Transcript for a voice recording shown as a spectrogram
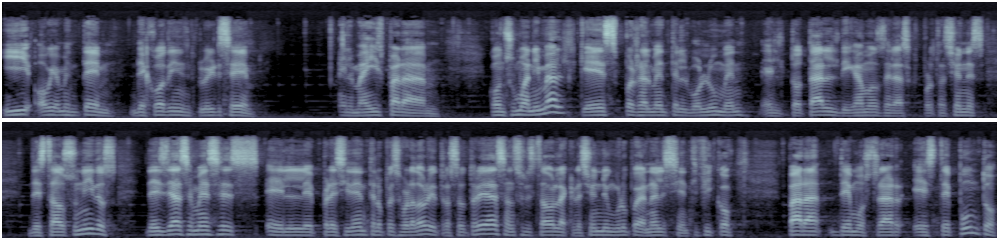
y obviamente dejó de incluirse el maíz para consumo animal, que es pues realmente el volumen, el total, digamos, de las exportaciones de Estados Unidos. Desde hace meses, el presidente López Obrador y otras autoridades han solicitado la creación de un grupo de análisis científico para demostrar este punto.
